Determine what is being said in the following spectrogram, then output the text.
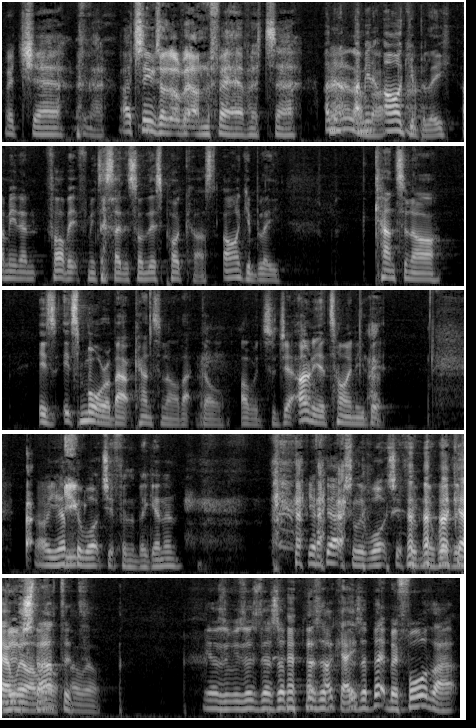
which uh, you know, it seems a little bit unfair, but. Uh, I mean, I mean, no, no. arguably, I mean, and far be it for me to say this on this podcast. Arguably, Cantona is it's more about Cantona that goal. I would suggest only a tiny bit. Oh, you have You- to watch it from the beginning. You have to actually watch it from the where okay, the I move will, I will, started. I will. Yeah, there's, there's, there's a there's a Okay. there's a bit before that,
